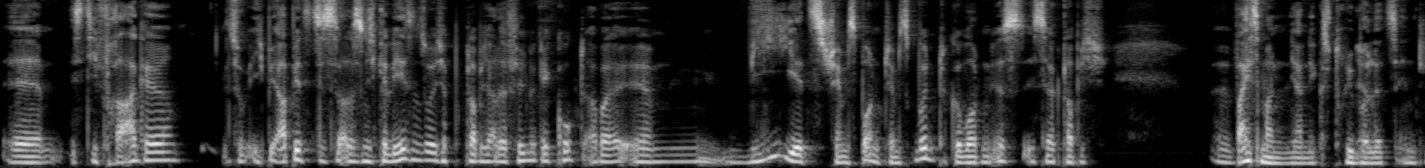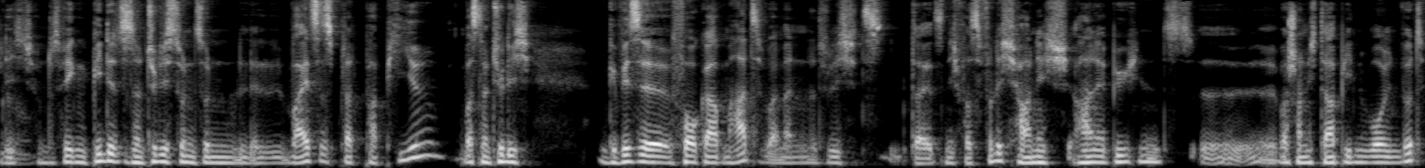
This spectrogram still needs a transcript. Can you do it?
äh, ist die Frage, so, ich habe jetzt das alles nicht gelesen, so ich habe glaube ich alle Filme geguckt, aber ähm, wie jetzt James Bond James Bond geworden ist, ist ja glaube ich äh, weiß man ja nichts drüber ja, letztendlich genau. und deswegen bietet es natürlich so ein, so ein weißes Blatt Papier, was natürlich gewisse Vorgaben hat, weil man natürlich jetzt, da jetzt nicht was völlig hanisch, hanebüchend äh, wahrscheinlich darbieten wollen wird.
